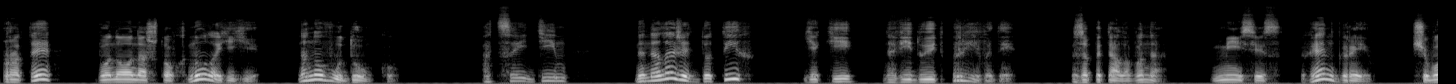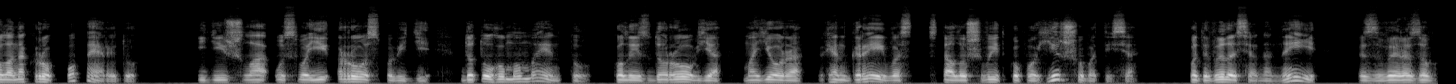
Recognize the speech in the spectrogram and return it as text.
Проте воно наштовхнуло її на нову думку. А цей дім не належить до тих, які навідують привиди? запитала вона. Місіс Генгрейв, що була на крок попереду, і дійшла у своїй розповіді до того моменту, коли здоров'я майора Генгрейва стало швидко погіршуватися, подивилася на неї з виразом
